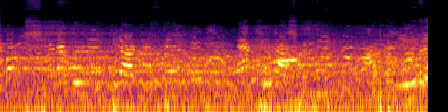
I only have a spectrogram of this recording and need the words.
এবং সেরকম একটি আর্টিস্টের এখন আসবে। নিচে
